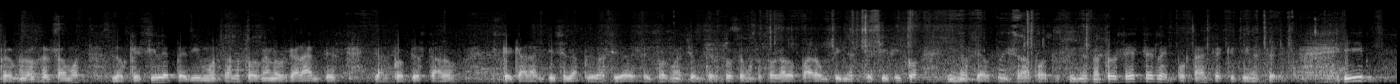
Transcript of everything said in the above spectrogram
pero aunque no ejerzamos, lo que sí le pedimos a los órganos garantes y al propio Estado es que garantice la privacidad de esa información que nosotros hemos otorgado para un fin específico y no sea utilizada para otros fines. Entonces, esta es la importancia que tiene este derecho. Y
